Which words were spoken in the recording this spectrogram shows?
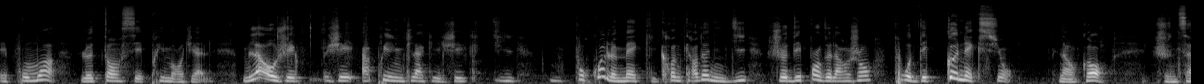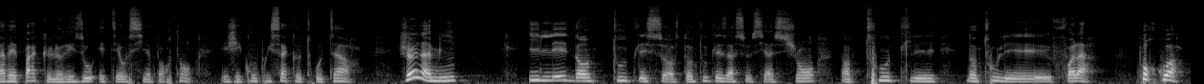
Et pour moi, le temps, c'est primordial. Là où j'ai appris une claque et j'ai dit, pourquoi le mec, Grant Cardone, il dit je dépense de l'argent pour des connexions? Là encore, je ne savais pas que le réseau était aussi important et j'ai compris ça que trop tard. Jeune ami, il est dans toutes les sources, dans toutes les associations, dans toutes les dans tous les voilà. Pourquoi?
